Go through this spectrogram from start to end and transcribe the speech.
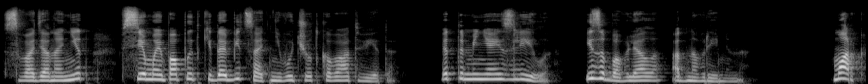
сводя на нет все мои попытки добиться от него четкого ответа. Это меня излило и забавляло одновременно. Марк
